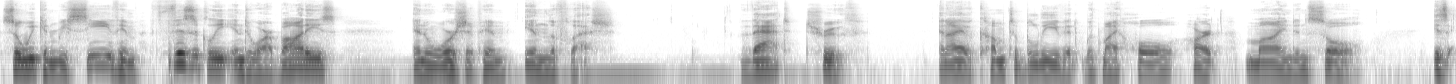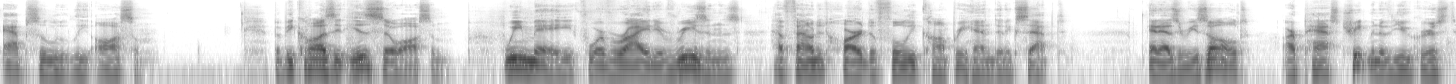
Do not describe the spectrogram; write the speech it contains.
so we can receive Him physically into our bodies and worship him in the flesh. That truth, and I have come to believe it with my whole heart, mind, and soul, is absolutely awesome. But because it is so awesome, we may, for a variety of reasons, have found it hard to fully comprehend and accept. And as a result, our past treatment of the Eucharist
